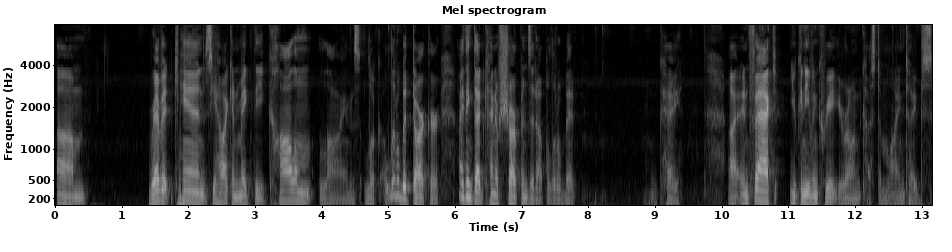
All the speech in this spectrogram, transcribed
um, Revit can see how I can make the column lines look a little bit darker. I think that kind of sharpens it up a little bit. Okay. Uh, in fact, you can even create your own custom line types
